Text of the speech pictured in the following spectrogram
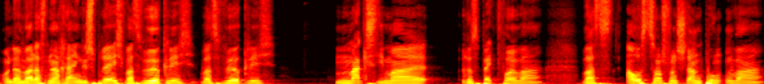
Und dann war das nachher ein Gespräch, was wirklich, was wirklich maximal respektvoll war, was Austausch von Standpunkten war.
